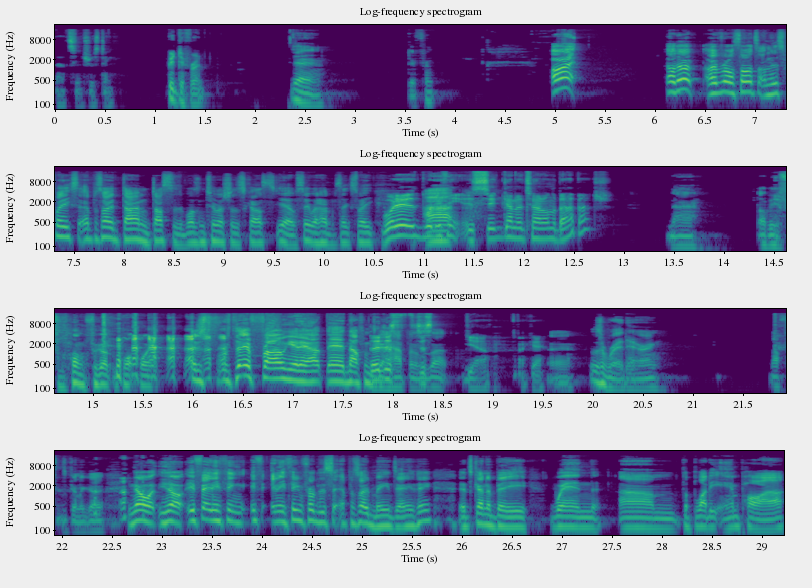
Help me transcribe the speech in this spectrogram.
that's interesting. Bit different. Yeah. Different. All right. Do it. Overall thoughts on this week's episode done. Dusted. It wasn't too much to discuss. Yeah, we'll see what happens next week. What, is, what Uh, do you think? Is Sid going to turn on the Bad Batch? Nah. I'll be a long forgotten plot point. They're, just, they're throwing it out there. Nothing's going to happen just- with that. Yeah. Okay. Yeah. There's a red herring. Nothing's going to go. You know what? You know, if anything, if anything from this episode means anything, it's going to be when um the bloody Empire,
